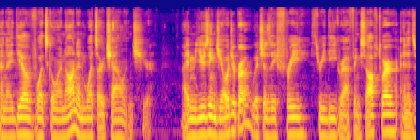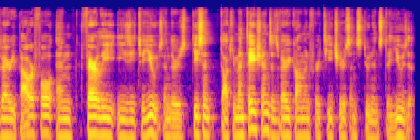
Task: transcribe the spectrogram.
an idea of what's going on and what's our challenge here. I'm using GeoGebra, which is a free 3D graphing software, and it's very powerful and fairly easy to use. And there's decent documentations. It's very common for teachers and students to use it.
